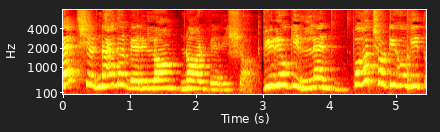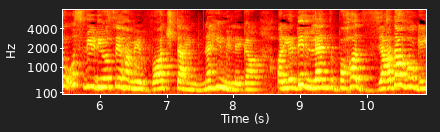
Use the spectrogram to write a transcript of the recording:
length should neither very long nor very short. Video की लेंथ बहुत छोटी होगी तो उस वीडियो से हमें वॉच टाइम नहीं मिलेगा। और यदि लेंथ बहुत ज़्यादा होगी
